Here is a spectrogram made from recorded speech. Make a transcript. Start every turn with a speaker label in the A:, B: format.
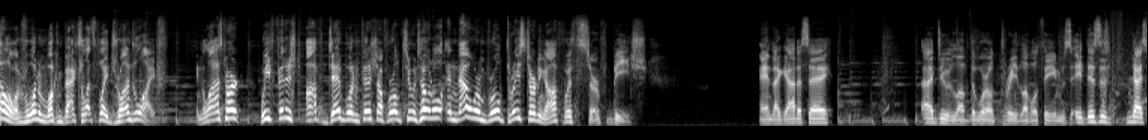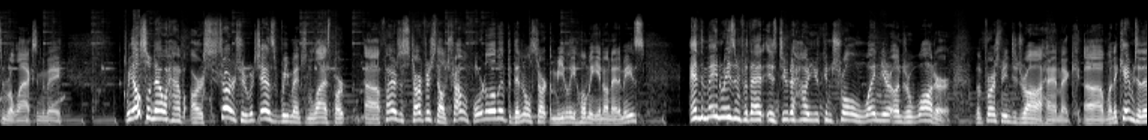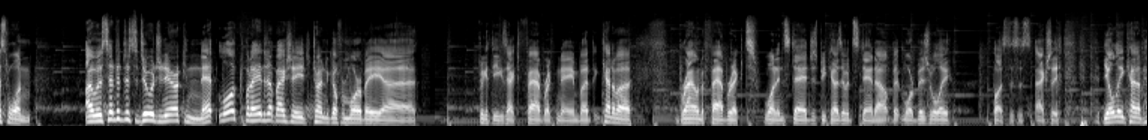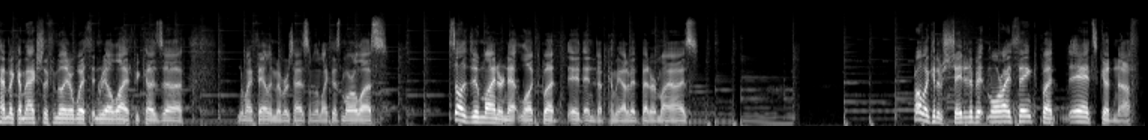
A: Hello everyone and welcome back to Let's Play Drawn to Life. In the last part, we finished off Deadwood and finished off World 2 in total, and now we're in World 3 starting off with Surf Beach. And I gotta say, I do love the World 3 level themes. It, this is nice and relaxing to me. We also now have our Starshooter, which as we mentioned last part, uh, fires a starfish that'll travel forward a little bit, but then it'll start immediately homing in on enemies. And the main reason for that is due to how you control when you're underwater. But first we need to draw a hammock. Uh, when it came to this one, I was tempted just to do a generic net look, but I ended up actually trying to go for more of a, uh, forget the exact fabric name, but kind of a brown fabriced one instead, just because it would stand out a bit more visually. Plus, this is actually the only kind of hammock I'm actually familiar with in real life, because uh, one of my family members has something like this, more or less. Still do a minor net look, but it ended up coming out a bit better in my eyes. Probably could have shaded a bit more, I think, but eh, it's good enough.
